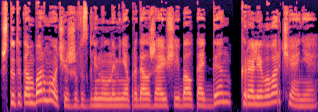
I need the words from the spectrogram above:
«Что ты там бормочешь?» — взглянул на меня продолжающий болтать Дэн, королева ворчания.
